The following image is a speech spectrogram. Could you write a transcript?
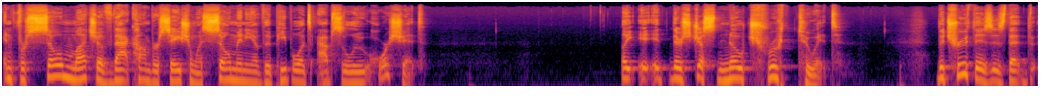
And for so much of that conversation with so many of the people it's absolute horseshit. Like it, it, there's just no truth to it. The truth is is that th-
